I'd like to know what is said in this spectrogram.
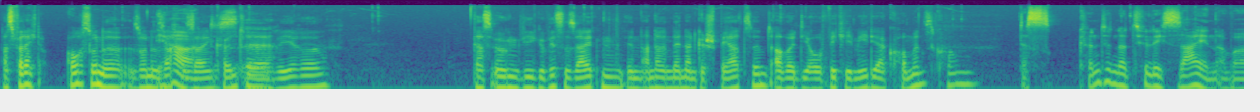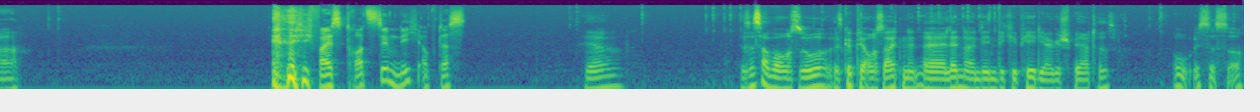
Was vielleicht auch so eine, so eine Ja, Sache sein das, könnte, äh, wäre, dass irgendwie gewisse Seiten in anderen Ländern gesperrt sind, aber die auf Wikimedia Commons kommen. Das könnte natürlich sein, aber ich weiß trotzdem nicht, ob das. Ja. Es ist aber auch so, es gibt ja auch Seiten, in, äh, Länder, in denen Wikipedia gesperrt ist. Oh, ist es so?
